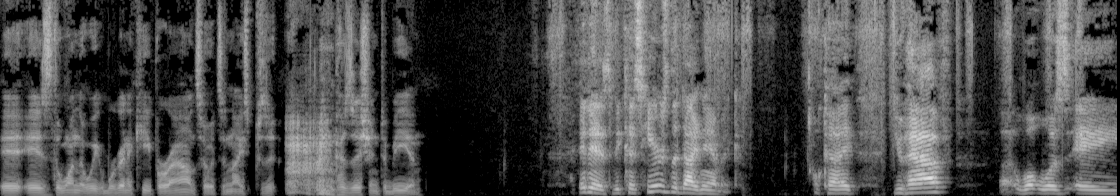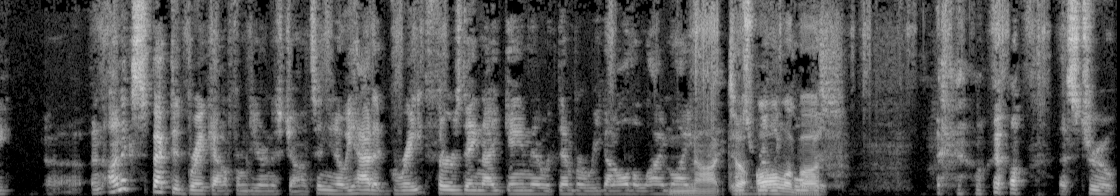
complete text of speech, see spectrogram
is the one that we, we're going to keep around? So it's a nice posi- position to be in. It is because here's the dynamic Okay, you have uh, what was a uh, an unexpected breakout from D'Ernest Johnson. You know, he had a great Thursday night game there with Denver where he got all the limelight. Not to really all cool of us. well, that's true.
